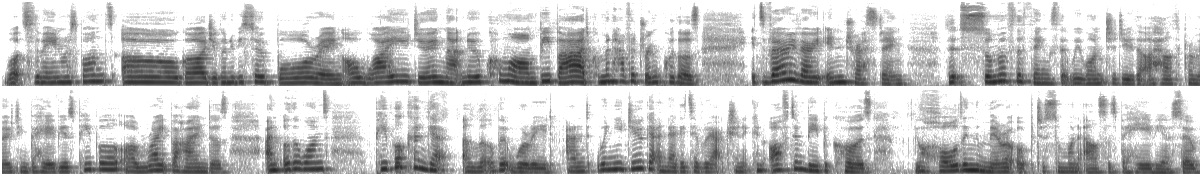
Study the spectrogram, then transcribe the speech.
What's the main response? Oh God, you're going to be so boring. Oh, why are you doing that? No, come on, be bad. Come and have a drink with us. It's very, very interesting that some of the things that we want to do that are health promoting behaviors, people are right behind us, and other ones, people can get a little bit worried. And when you do get a negative reaction, it can often be because you're holding the mirror up to someone else's behavior. So,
